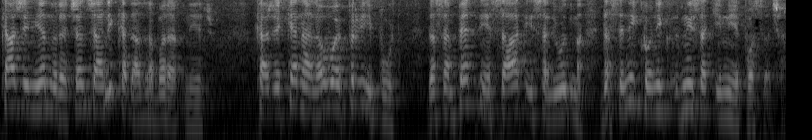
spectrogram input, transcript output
Kaže mi jednu rečenicu, ja nikada zaboraviti neću. Kaže, Kenan, ovo je prvi put da sam 15 sati sa ljudima, da se niko, niko ni sa kim nije posvađan.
